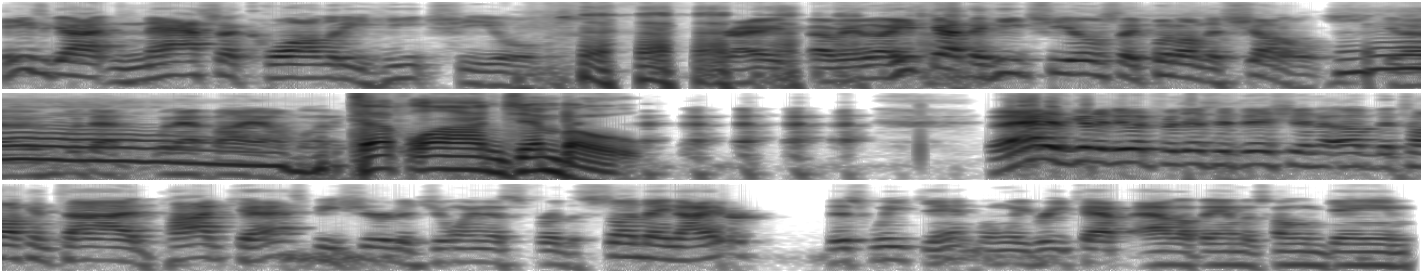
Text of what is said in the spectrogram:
he's got NASA quality heat shields. right? I mean, he's got the heat shields they put on the shuttles, you know, with that with that buyout ah, money. Teflon Jimbo. That is going to do it for this edition of the Talking Tide podcast. Be sure to join us for the Sunday nighter this weekend when we recap Alabama's home game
